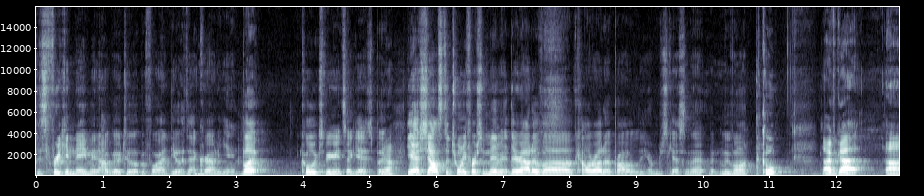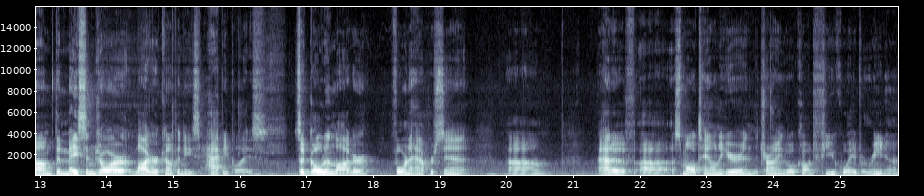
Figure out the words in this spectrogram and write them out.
Just freaking name it. I'll go to it before I deal with that crowd again. But cool experience, I guess. But yeah, Yeah. shouts to Twenty First Amendment. They're out of uh, Colorado, probably. I'm just guessing that. But move on. Cool. I've got um, the Mason Jar Lager Company's Happy Place. It's a golden lager, four and a half percent, um, out of uh, a small town here in the Triangle called Fuquay Varina.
